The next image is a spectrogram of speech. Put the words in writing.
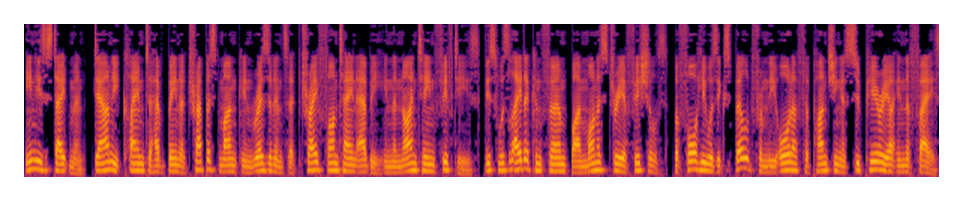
In his statement, Downey claimed to have been a Trappist monk in residence at Tre Fontane Abbey in the 1950s this was later confirmed by monastery officials, before he was expelled from the order for punching a superior in the face.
